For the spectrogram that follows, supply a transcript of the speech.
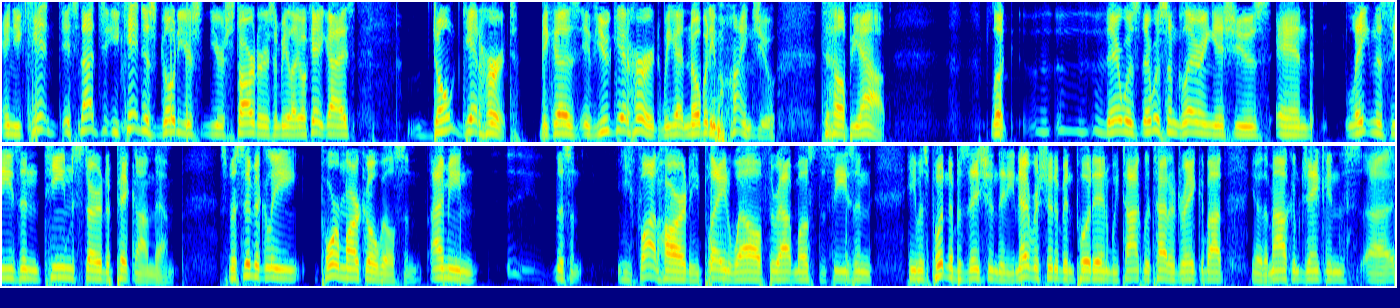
And you can't it's not you can't just go to your your starters and be like, "Okay, guys, don't get hurt." Because if you get hurt, we got nobody behind you to help you out. Look, there was there was some glaring issues and late in the season teams started to pick on them. Specifically, poor Marco Wilson. I mean, listen, he fought hard, he played well throughout most of the season. He was put in a position that he never should have been put in. We talked with Tyler Drake about you know the Malcolm Jenkins uh,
